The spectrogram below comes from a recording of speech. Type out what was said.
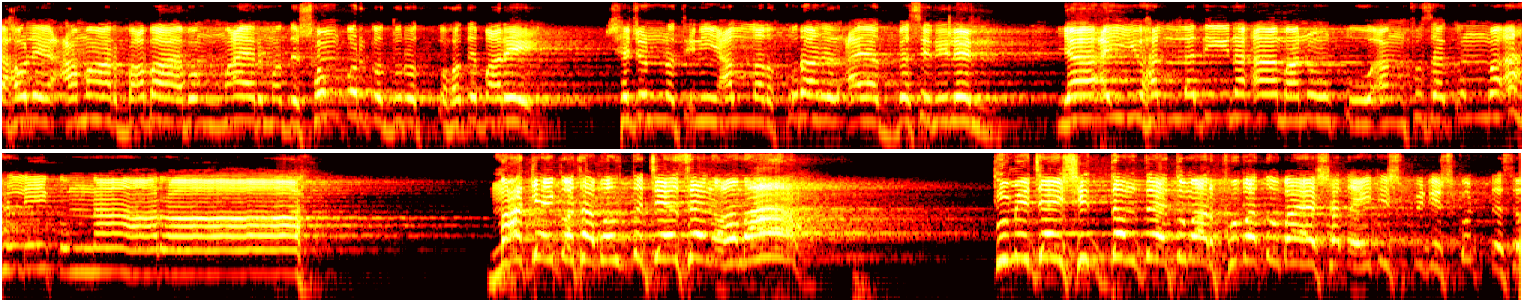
তাহলে আমার বাবা এবং মায়ের মধ্যে সম্পর্ক দূরত্ব হতে পারে। সেজন্য তিনি আল্লাহর কোরআনের আয়াত বেছে নিলেন, ইয়া আইয়ুহাল্লাযীনা কু মাকে কথা বলতে চেয়েছেন, ও মা তুমি যেই সিদ্ধান্তে তোমার ফুফাতো ভাইয়ের সাথে ইটিস পিটিস করতেছো,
